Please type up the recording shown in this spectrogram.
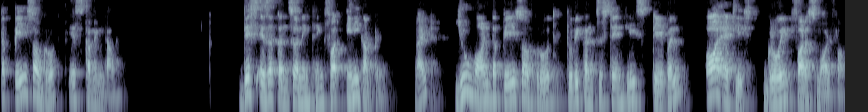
the pace of growth is coming down. This is a concerning thing for any company, right? You want the pace of growth to be consistently stable or at least growing for a small firm.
